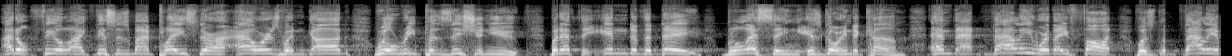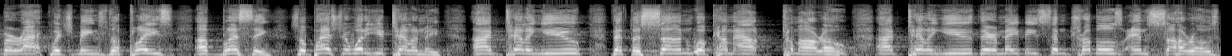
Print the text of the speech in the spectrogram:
I don't feel like this is my place. There are hours when God will reposition you. But at the end of the day, blessing is going to come. And that valley where they fought was the valley of Barak, which means the place of blessing. So, Pastor, what are you telling me? I'm telling you that the sun will come out tomorrow. I'm telling you, there may be some troubles and sorrows.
